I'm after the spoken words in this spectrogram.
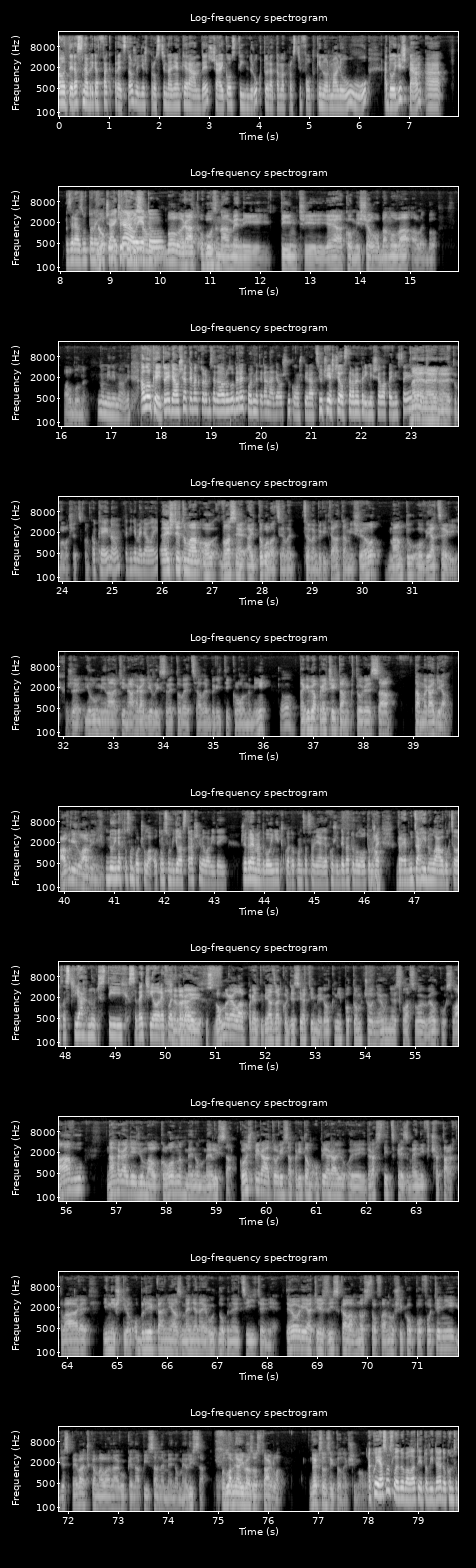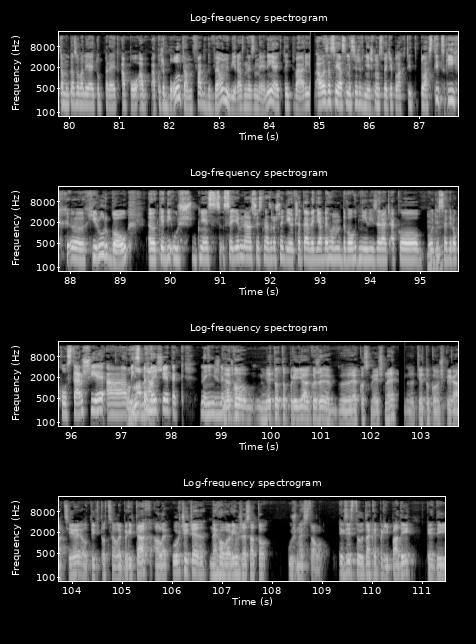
Ale teraz si napríklad fakt predstav, že ideš proste na nejaké rande s čajkou z Tinderu, ktorá tam má proste fotky normálne ú, a dojdeš tam a zrazu to není No čajka, ale je to... bol rád oboznámený tým, či je ako Michelle Obamová, alebo, alebo ne. No minimálne. Ale okej, to je ďalšia téma, ktorá by sa dala rozoberať. Poďme teda na ďalšiu konšpiráciu. Či ešte ostávame pri Michelle a penise? Ne, ne, ne, to bolo všetko. OK, no, tak ideme ďalej. Ešte tu mám o, vlastne aj to bola cele, celebrita, tá Michelle. Mám tu o viacerých, že ilumináti nahradili svetové celebrity klonmi. Oh. Tak iba prečítam, ktoré sa tam radia. Avril Lavigne, No inak to som počula, o tom som videla strašne veľa videí. Že vraj má dvojničku a dokonca sa nejak akože debatovalo o tom, No. že vraj buď zahynula, alebo chcela sa stiahnuť z tých svetiel, že reflektorov. vraj zomrela pred viac ako desiatimi rokmi po tom, čo neuniesla svoju veľkú slávu. Nahradiť ju mal klon menom Melissa. Konšpirátori sa pritom opierajú o jej drastické zmeny v črtách tváre, iný štýl obliekania, zmenené hudobné cítenie. Teória tiež získala množstvo fanúšikov po fotení, kde spevačka mala na ruke napísané meno Melissa. Podľa mňa iba zostarla. Tak som si to nevšimol. Ako ja som sledovala tieto videá, dokonca tam ukazovali aj to pred a po a akože bolo tam fakt veľmi výrazné zmeny aj v tej tvári, ale zase ja si myslím, že v dnešnom svete plastických e, chirurgov, e, kedy už dnes 17-16 ročné dievčatá vedia behom dvoch dní vyzerať ako o Mhm. 10 rokov staršie a vyspelejšie, tak není nič nemožné. Ako, mne toto príde akože, e, ako smiešne, e, tieto konšpirácie o týchto celebritách, ale určite nehovorím, že sa to už nestalo. Existujú také prípady, kedy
